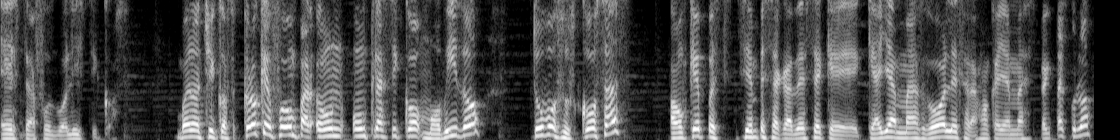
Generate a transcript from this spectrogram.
extrafutbolísticos. Bueno chicos, creo que fue un, un, clásico movido, tuvo sus cosas, aunque pues siempre se agradece que, haya más goles, a lo mejor que haya más espectáculo,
